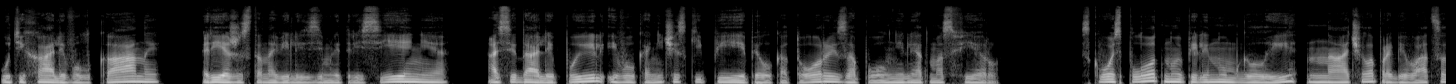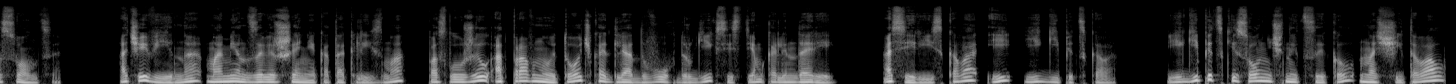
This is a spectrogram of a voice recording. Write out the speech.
Утихали вулканы, реже становились землетрясения, оседали пыль и вулканический пепел, которые заполнили атмосферу. Сквозь плотную пелену мглы начало пробиваться солнце. Очевидно, момент завершения катаклизма послужил отправной точкой для двух других систем календарей – ассирийского и египетского. Египетский солнечный цикл насчитывал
